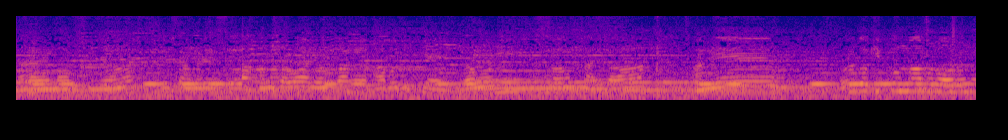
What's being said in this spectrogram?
나라의 마으시며 실상을 해서 감사와 영광의 아버지께 영원히 수사옵나이다. 아멘. 오늘도 기쁜 마음으로 어른을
